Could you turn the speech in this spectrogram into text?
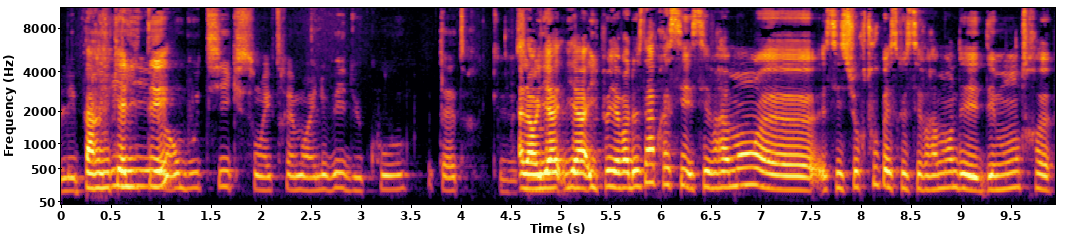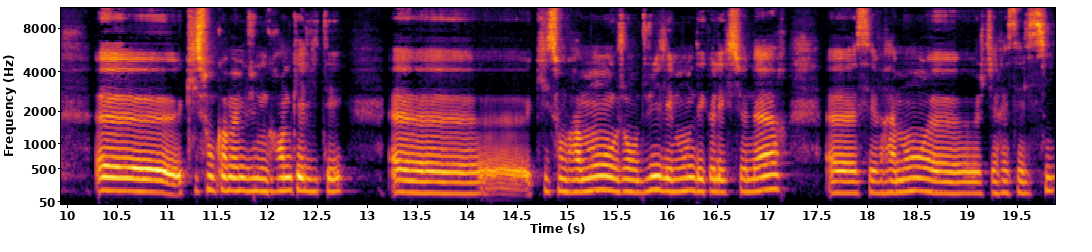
les Par prix une qualité. en boutique sont extrêmement élevés, du coup, peut-être. Alors, y a, y a, il peut y avoir de ça. Après, c'est vraiment, c'est surtout parce que c'est vraiment des, des montres qui sont quand même d'une grande qualité, qui sont vraiment aujourd'hui les montres des collectionneurs. c'est vraiment, je dirais, celle-ci.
